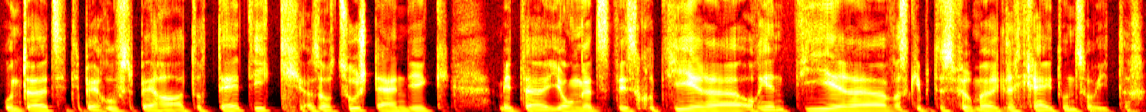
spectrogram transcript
und dort sind die Berufsberater tätig, also zuständig, mit den Jungen zu diskutieren, orientieren, was gibt es für Möglichkeiten und so weiter.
